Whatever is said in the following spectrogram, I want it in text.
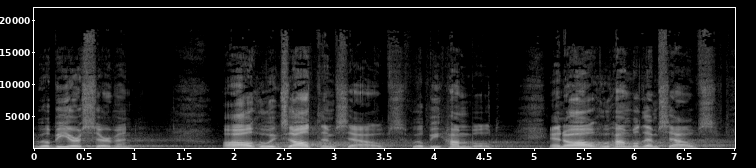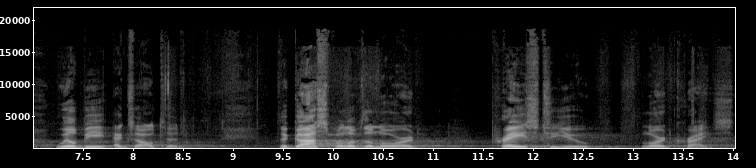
will be your servant. All who exalt themselves will be humbled, and all who humble themselves will be exalted. The gospel of the Lord. Praise to you, Lord Christ.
